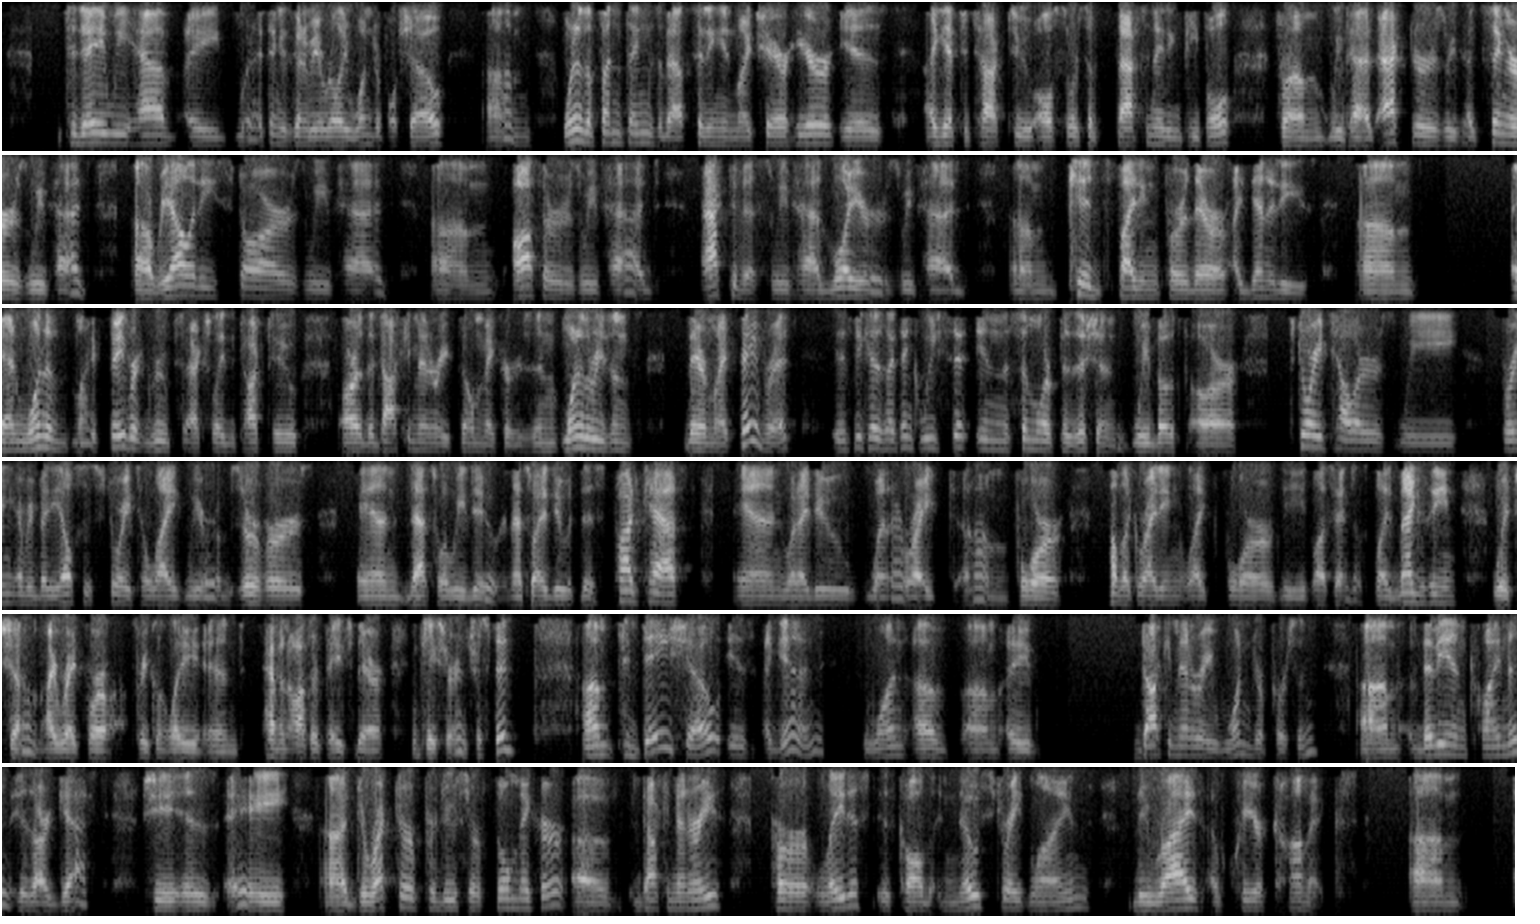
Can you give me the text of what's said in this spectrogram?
Today we have a what I think is going to be a really wonderful show. Um, one of the fun things about sitting in my chair here is I get to talk to all sorts of fascinating people. From we've had actors, we've had singers, we've had uh, reality stars, we've had um, authors, we've had activists, we've had lawyers, we've had um, kids fighting for their identities. Um, and one of my favorite groups actually to talk to are the documentary filmmakers. And one of the reasons they're my favorite is because I think we sit in the similar position. We both are storytellers. We bring everybody else's story to light. We are observers and that's what we do. And that's what I do with this podcast and what I do when I write um, for public writing, like for the Los Angeles Blade magazine, which um, I write for frequently and have an author page there in case you're interested. Um, today's show is, again, one of um, a documentary wonder person. Um, Vivian Kleinman is our guest. She is a uh, director, producer, filmmaker of documentaries. Her latest is called No Straight Lines, The Rise of Queer Comics. Um,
